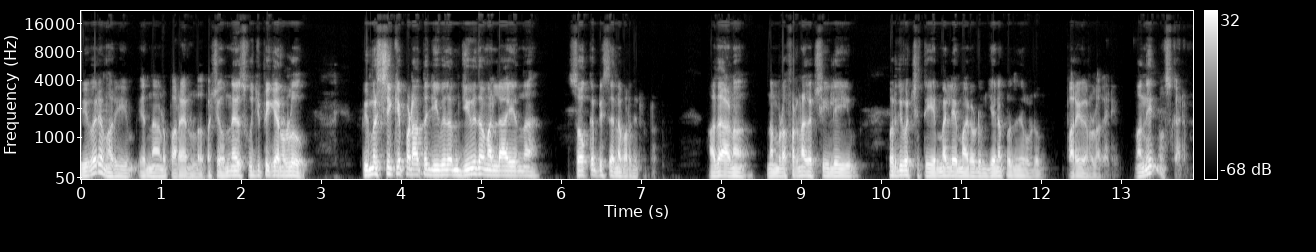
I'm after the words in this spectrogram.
വിവരമറിയും എന്നാണ് പറയാനുള്ളത്. പക്ഷേ ഒന്നേ സൂചിപ്പിക്കാനുള്ളൂ. വിമർശിക്കപ്പെടാത്ത ജീവിതം ജീവിതമല്ല എന്ന് സോക്രട്ടീസ് തന്നെ പറഞ്ഞിട്ടുണ്ട്. അതാണ് നമ്മുടെ ഭരണകക്ഷിയിലെയും പ്രതിപക്ഷത്തെ എം എൽ എമാരോടും ജനപ്രതിനിധികളോടും പറയാനുള്ള കാര്യം. നന്ദി നമസ്കാരം.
